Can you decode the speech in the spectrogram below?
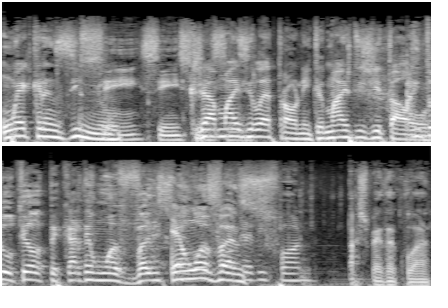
Um ecrãzinho Sim, sim, que sim, já sim. mais eletrónica, mais digital. Ah, então o TLP Card é um avanço. É um avanço. Pá, espetacular.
